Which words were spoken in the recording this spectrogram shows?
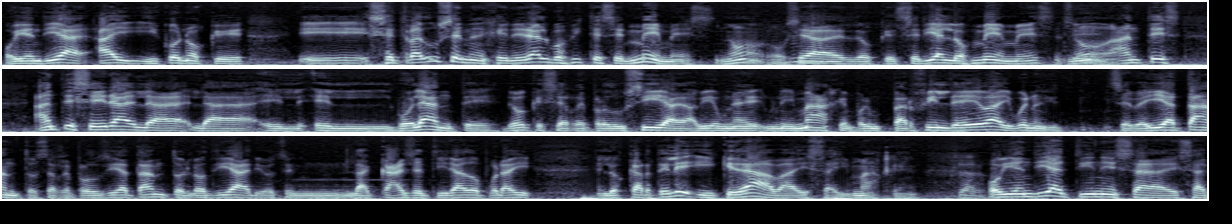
hoy en día hay iconos que eh, se traducen en general, vos viste, en memes, ¿no? O sea, lo que serían los memes, ¿no? Antes antes era el, volante, ¿no? Que se reproducía, había una, imagen por un perfil de Eva y bueno, se veía tanto, se reproducía tanto en los diarios, en la calle tirado por ahí, en los carteles y quedaba esa imagen. Hoy en día tiene esa, esa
